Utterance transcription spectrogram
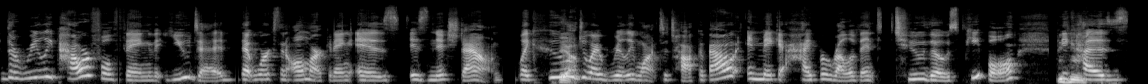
the really powerful thing that you did that works in all marketing is is niche down like who yeah. do i really want to talk about and make it hyper relevant to those people mm-hmm. because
